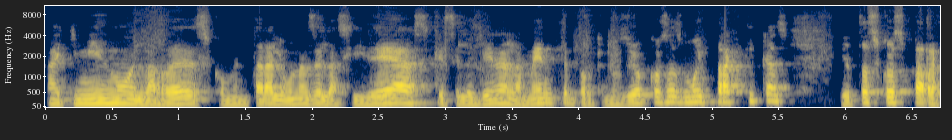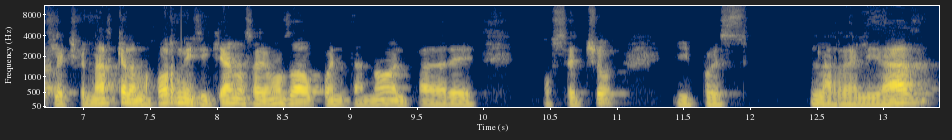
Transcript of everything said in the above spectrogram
aquí mismo en las redes comentar algunas de las ideas que se les vienen a la mente, porque nos dio cosas muy prácticas y otras cosas para reflexionar que a lo mejor ni siquiera nos habíamos dado cuenta, ¿no? El Padre Josécho. Y pues la realidad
